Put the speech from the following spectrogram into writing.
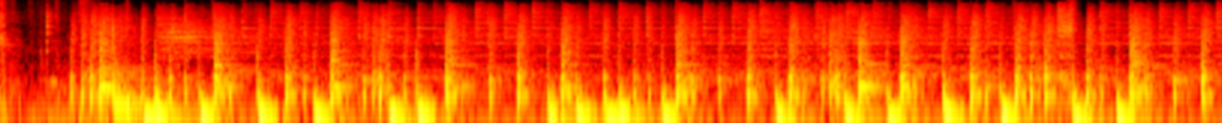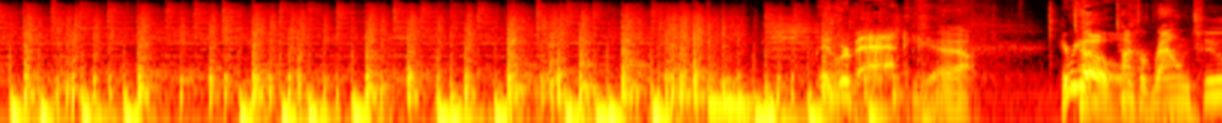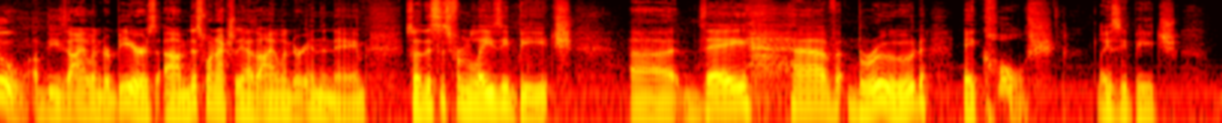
We Ti- go. Time for round two of these Islander beers. Um, this one actually has Islander in the name. So this is from Lazy Beach. Uh, they have brewed a Kolsch. Lazy Beach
